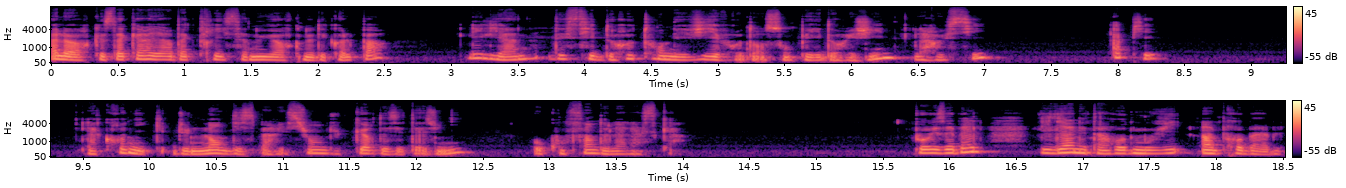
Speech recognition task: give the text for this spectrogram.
alors que sa carrière d'actrice à New York ne décolle pas, Liliane décide de retourner vivre dans son pays d'origine, la Russie, à pied. La chronique d'une lente disparition du cœur des États-Unis, aux confins de l'Alaska. Pour Isabelle, Liliane est un road movie improbable,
